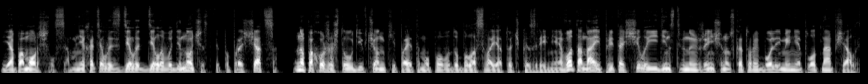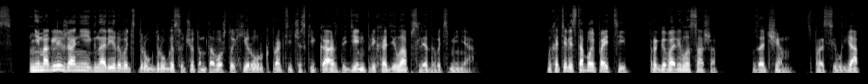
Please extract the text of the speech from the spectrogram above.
Я поморщился. Мне хотелось сделать дело в одиночестве, попрощаться. Но похоже, что у девчонки по этому поводу была своя точка зрения. Вот она и притащила единственную женщину, с которой более-менее плотно общалась. Не могли же они игнорировать друг друга с учетом того, что хирург практически каждый день приходил обследовать меня. «Мы хотели с тобой пойти», — проговорила Саша. «Зачем?» — спросил я,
